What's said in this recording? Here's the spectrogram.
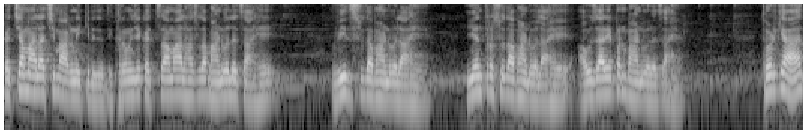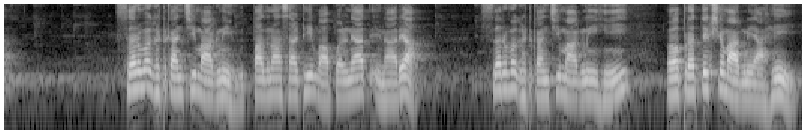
कच्च्या मालाची मागणी केली जाते. खरं म्हणजे कच्चा माल हा सुद्धा भांडवलच आहे. वीजसुद्धा भांडवल आहे. यंत्रसुद्धा भांडवल आहे अवजारे पण भांडवलच आहे. थोडक्यात सर्व घटकांची मागणी उत्पादनासाठी वापरण्यात येणाऱ्या सर्व घटकांची मागणी ही अप्रत्यक्ष मागणी आहे.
